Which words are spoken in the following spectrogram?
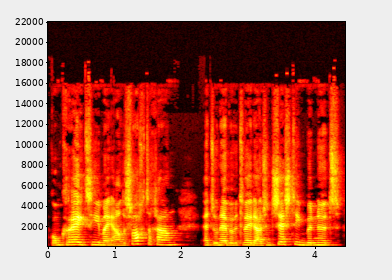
concreet hiermee aan de slag te gaan. En toen hebben we 2016 benut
